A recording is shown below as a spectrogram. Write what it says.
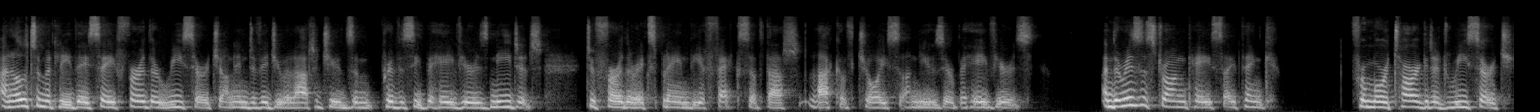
And ultimately, they say further research on individual attitudes and privacy behavior is needed to further explain the effects of that lack of choice on user behaviors. And there is a strong case, I think, for more targeted research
